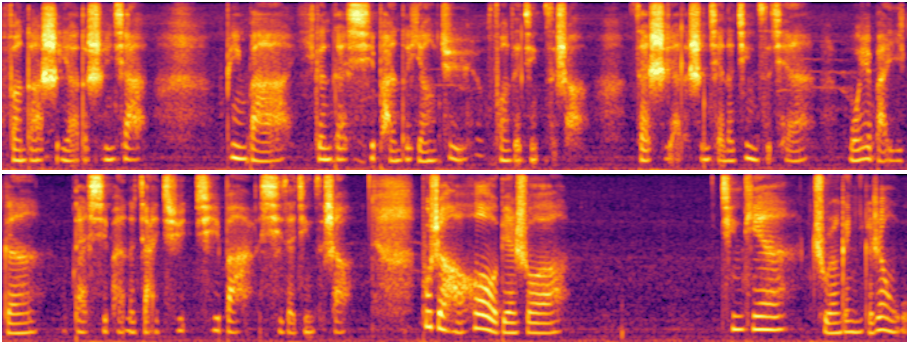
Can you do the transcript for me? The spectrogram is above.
放到诗雅的身下，并把一根带吸盘的阳具放在镜子上。在诗雅的身前的镜子前，我也把一根带吸盘的假鸡鸡巴吸在镜子上。布置好后，我便说：“今天。”主人给你个任务，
